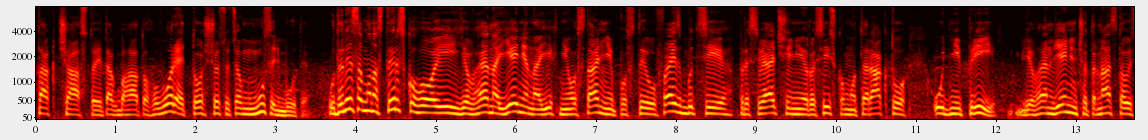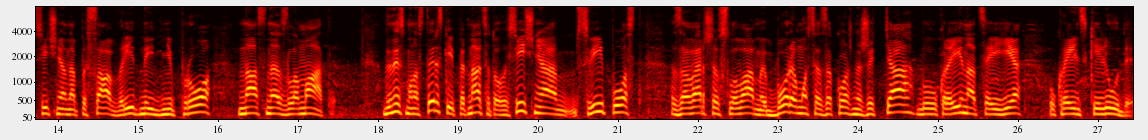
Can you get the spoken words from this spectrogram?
так часто і так багато говорять, то щось у цьому мусить бути. У Дениса Монастирського і Євгена Єніна їхні останні пости у Фейсбуці присвячені російському теракту у Дніпрі. Євген Єнін 14 січня написав: Рідний Дніпро нас не зламати. Денис Монастирський 15 січня свій пост завершив словами: Боремося за кожне життя, бо Україна це і є українські люди.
